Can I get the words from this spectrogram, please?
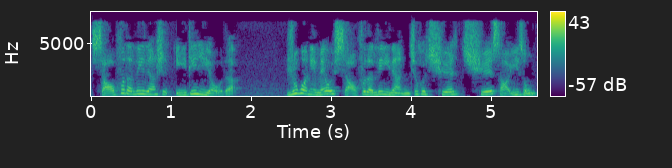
小腹的力量是一定有的。如果你没有小腹的力量，你就会缺缺少一种，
